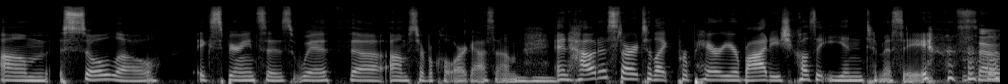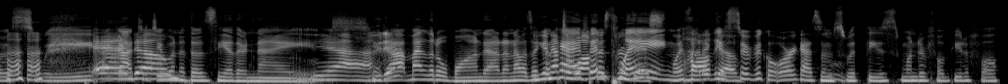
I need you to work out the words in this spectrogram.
um, solo experiences with the um, cervical orgasm Mm-hmm. and how to start to like prepare your body. She calls it intimacy. so sweet. I And, got to do um, one of those the other night. Yeah. I You got my little wand out, and I was like, You're gonna okay, have to walk I've been through this. playing with How'd all these go? cervical orgasms with these wonderful, beautiful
